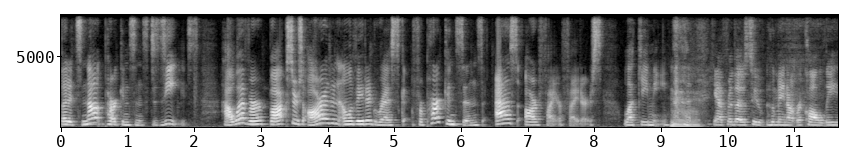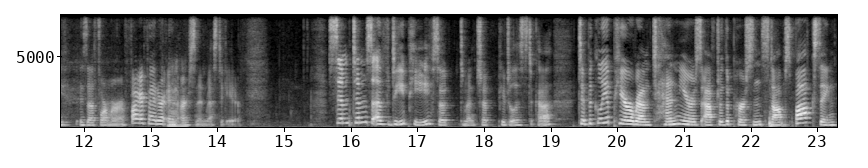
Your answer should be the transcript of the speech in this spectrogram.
but it's not Parkinson's disease. However, boxers are at an elevated risk for Parkinson's, as are firefighters. Lucky me. Hmm. yeah, for those who, who may not recall, Lee is a former firefighter and mm-hmm. arson investigator. Symptoms of DP, so dementia pugilistica, typically appear around 10 years after the person stops boxing,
